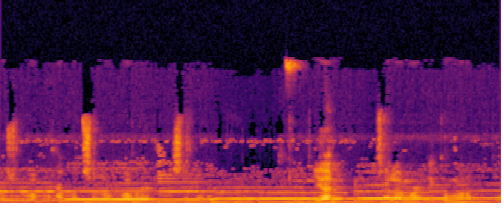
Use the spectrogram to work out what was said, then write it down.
Rasulullah Muhammad Wasallam. Demikian, Assalamualaikum warahmatullahi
